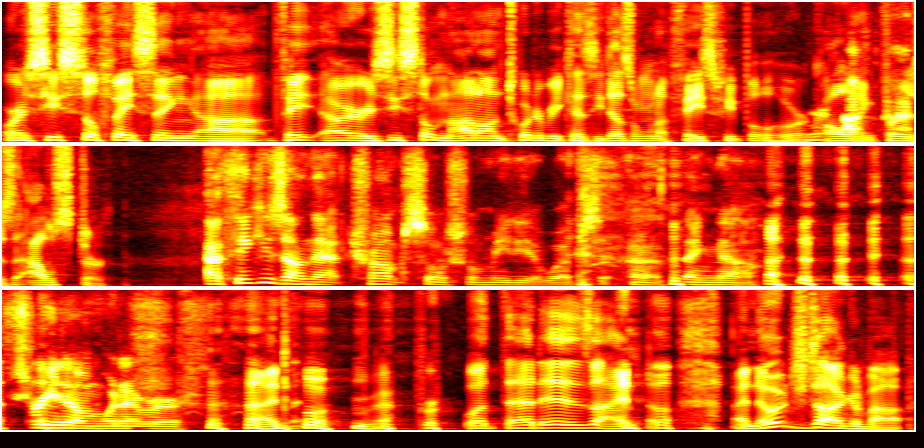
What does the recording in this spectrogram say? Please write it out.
or is he still facing, uh, fa- or is he still not on Twitter because he doesn't want to face people who are calling for his ouster? I think he's on that Trump social media website uh, thing now. Freedom, whatever. I don't remember what that is. I know. I know what you're talking about.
